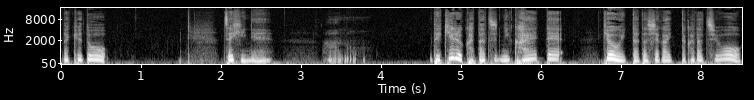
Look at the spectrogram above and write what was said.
だけどぜひねあのできる形に変えて今日言った私が言った形を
